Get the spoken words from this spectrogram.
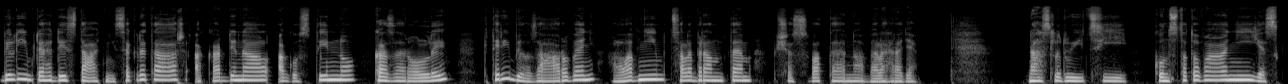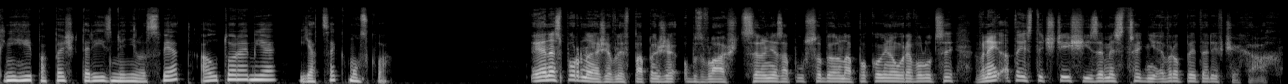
Byl jim tehdy státní sekretář a kardinál Agostino Casaroli, který byl zároveň hlavním celebrantem vše svaté na Velehradě. Následující konstatování je z knihy Papež, který změnil svět. Autorem je Jacek Moskva. Je nesporné, že vliv papeže obzvlášť silně zapůsobil na pokojnou revoluci v nejateističtější zemi střední Evropy, tedy v Čechách.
